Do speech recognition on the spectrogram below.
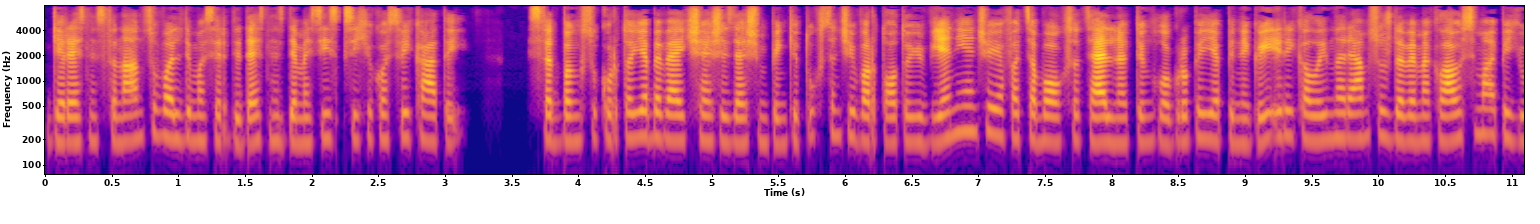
geresnis finansų valdymas ir didesnis dėmesys psichikos sveikatai. Svetbank sukurtoje beveik 65 tūkstančiai vartotojų vienijančioje Facebook socialinio tinklo grupėje pinigai ir reikalai nariams uždavėme klausimą apie jų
